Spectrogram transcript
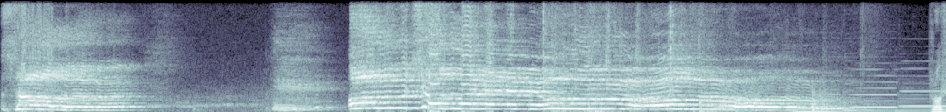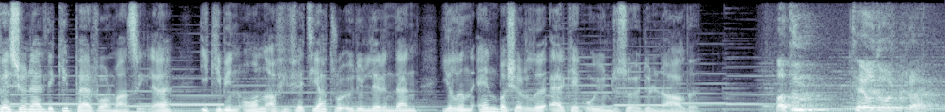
sağlığımı. Oğlumu çaldılar benden be, oğlumu, oğlumu. Profesyoneldeki performansıyla 2010 Afife Tiyatro Ödüllerinden yılın en başarılı erkek oyuncusu ödülünü aldı. Adım Theodor Kray.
